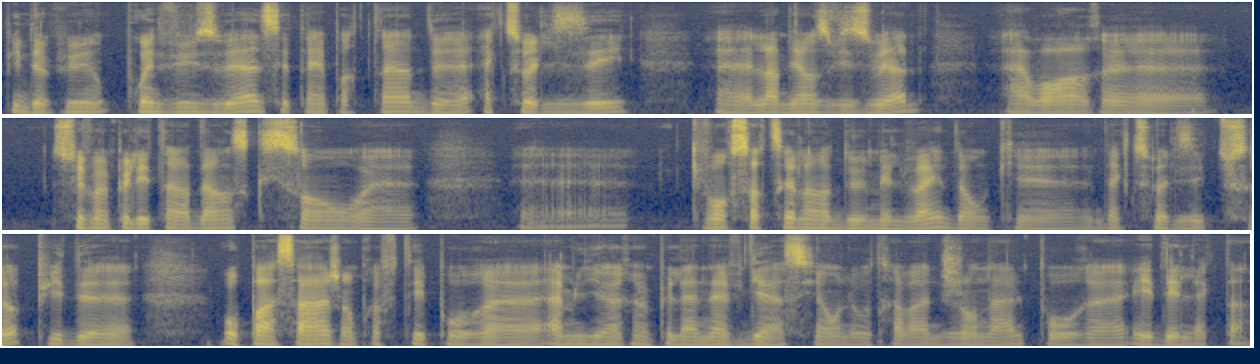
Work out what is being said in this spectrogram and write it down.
Puis, depuis point de vue visuel, c'est important d'actualiser euh, l'ambiance visuelle, avoir suivre un peu les tendances qui sont euh, euh, qui vont sortir en 2020, donc euh, d'actualiser tout ça, puis de, au passage, en profiter pour améliorer un peu la navigation au travers du journal pour aider le lecteur.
